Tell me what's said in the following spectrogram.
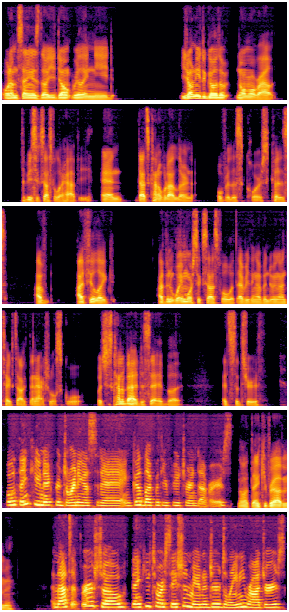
what I'm saying is though, you don't really need, you don't need to go the normal route to be successful or happy, and that's kind of what I learned over this course because I've I feel like I've been way more successful with everything I've been doing on TikTok than actual school, which is kind of bad to say, but it's the truth. Well, thank you, Nick, for joining us today, and good luck with your future endeavors. No, thank you for having me. And that's it for our show. Thank you to our station manager, Delaney Rogers,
